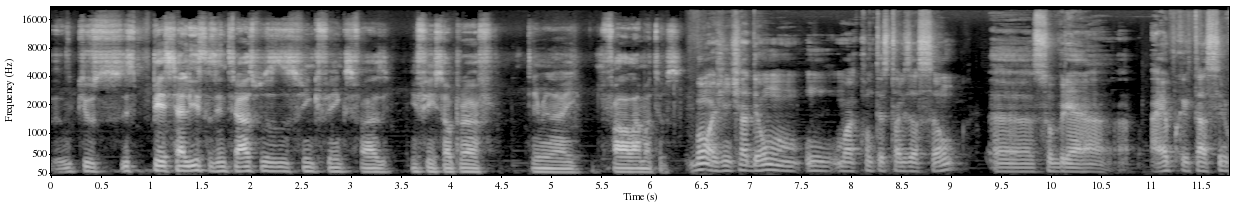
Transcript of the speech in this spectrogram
o que os especialistas, entre aspas, dos think tanks fazem. Enfim, só para terminar aí. Fala lá, Matheus. Bom, a gente já deu um, um, uma contextualização uh, sobre a, a época que está sendo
